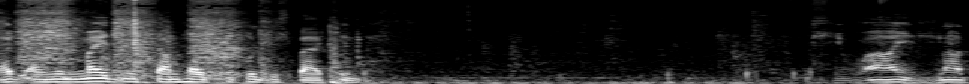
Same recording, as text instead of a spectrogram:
I, I might need some help to put this back in there. See why it's not.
